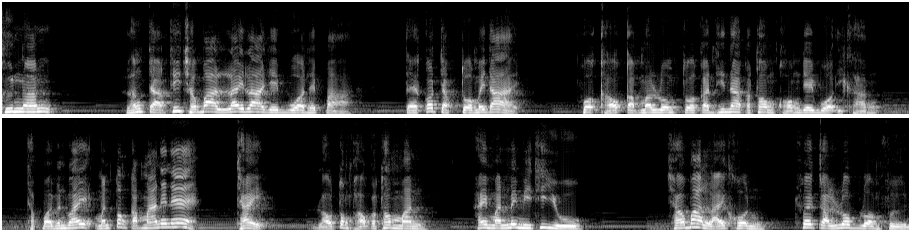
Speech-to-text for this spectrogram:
คืนนั้น หลังจากที่ชาวบ้านไล่ล่ายายบัวในป่า แต่ก็จับตัวไม่ได้ พวกเขากลับมารวมตัวกันที่หน้ากระท่อมของยายบัวอีกครั้ง ถ้าปล่อยมันไว้มันต้องกลับมาแน่ๆ ใช่ เราต้องเผากระท่อมมัน ให้มันไม่มีที่อยู่ ชาวบ้านหลายคนช่วยกันรวบรวมฟืน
